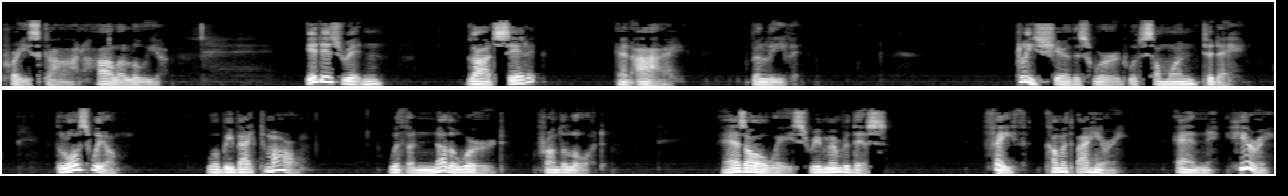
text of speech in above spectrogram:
Praise God. Hallelujah. It is written, God said it, and I believe it. Please share this word with someone today. The Lord's will We'll be back tomorrow with another word from the Lord. As always, remember this faith cometh by hearing, and hearing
